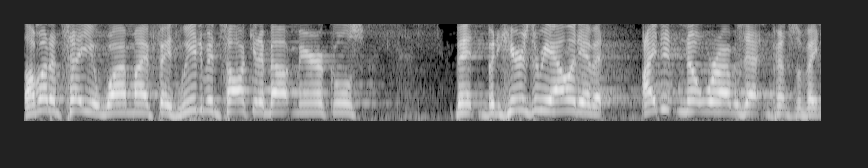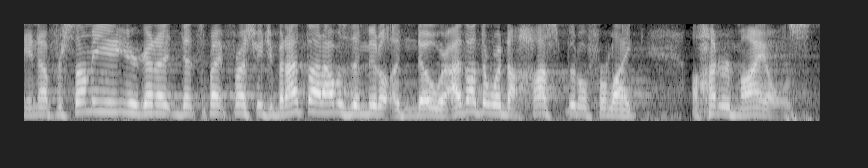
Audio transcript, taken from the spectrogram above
I'm going to tell you why my faith. We had been talking about miracles but, but here's the reality of it. I didn't know where I was at in Pennsylvania. Now, for some of you, you're gonna that might frustrate you, but I thought I was in the middle of nowhere. I thought there wasn't a hospital for like 100 miles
